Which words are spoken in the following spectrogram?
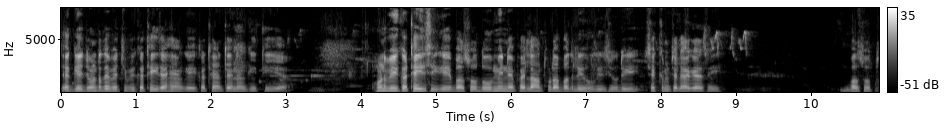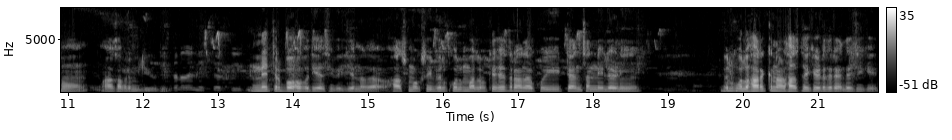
ਤੇ ਅੱਗੇ ਜੁੰਟ ਦੇ ਵਿੱਚ ਵੀ ਇਕੱਠੇ ਹੀ ਰਹਾਂਗੇ ਇਕੱਠਿਆਂ ਟ੍ਰੇਨਿੰਗ ਕੀਤੀ ਆ ਹੁਣ ਵੀ ਇਕੱਠੇ ਹੀ ਸੀਗੇ ਬਸ ਉਹ 2 ਮਹੀਨੇ ਪਹਿਲਾਂ ਥੋੜਾ ਬਦਲੀ ਹੋ ਗਈ ਸੀ ਉਹਦੀ ਸਿੱਕਮ ਚਲਿਆ ਗਿਆ ਸੀ। ਬਸ ਉੱਥੋਂ ਆ ਖਬਰ ਮਿਲੀ ਉਹਦੀ। ਨੇਚਰ ਬਹੁਤ ਵਧੀਆ ਸੀ ਵੀਰ ਜੀ ਇਹਨਾਂ ਦਾ ਹਸਮੁਖ ਸੀ ਬਿਲਕੁਲ ਮਤਲਬ ਕਿਸੇ ਤਰ੍ਹਾਂ ਦਾ ਕੋਈ ਟੈਨਸ਼ਨ ਨਹੀਂ ਲੈਣੀ। ਬਿਲਕੁਲ ਹਰ ਇੱਕ ਨਾਲ ਹੱਸਦੇ ਖੇਡਦੇ ਰਹਿੰਦੇ ਸੀਗੇ।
